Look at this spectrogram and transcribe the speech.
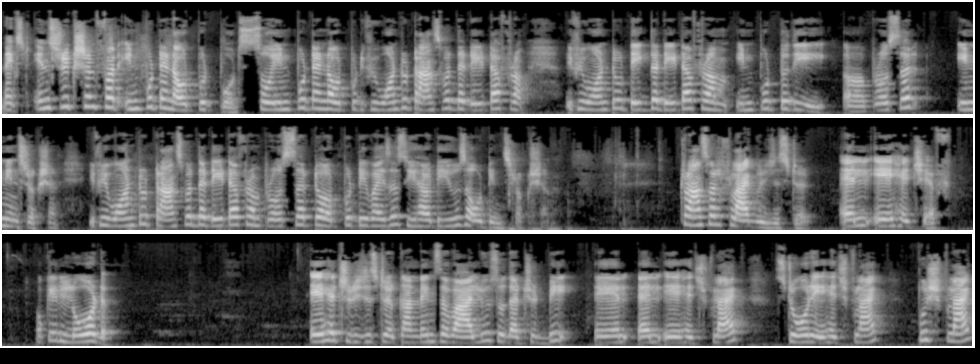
next instruction for input and output ports. So input and output if you want to transfer the data from if you want to take the data from input to the uh, processor in instruction. If you want to transfer the data from processor to output devices you have to use out instruction. Transfer flag register LAHF. Okay, load AH register contains the value, so that should be AL, LAH flag, store AH flag, push flag,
